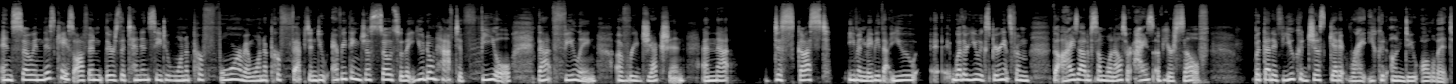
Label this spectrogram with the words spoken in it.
And so, in this case, often there's the tendency to want to perform and want to perfect and do everything just so, so that you don't have to feel that feeling of rejection and that disgust, even maybe that you, eh, whether you experience from the eyes out of someone else or eyes of yourself but that if you could just get it right, you could undo all of it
